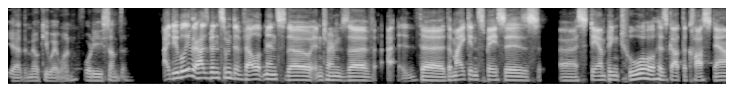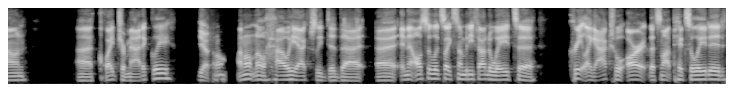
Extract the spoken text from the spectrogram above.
Yeah, the Milky Way one, 40 something. I do believe there has been some developments though in terms of uh, the the Mike in Spaces uh, stamping tool has got the cost down uh, quite dramatically. Yeah, I don't, I don't know how he actually did that, uh, and it also looks like somebody found a way to create like actual art that's not pixelated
